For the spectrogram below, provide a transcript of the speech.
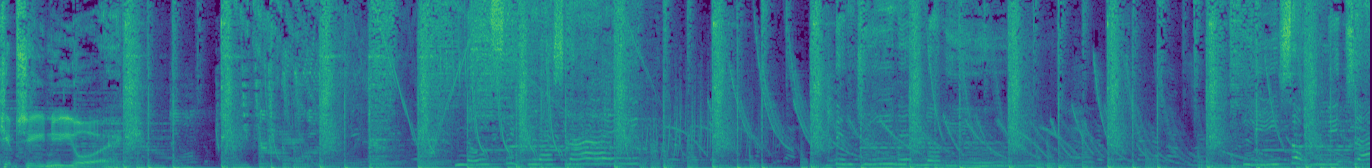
Poughkeepsie, New York. No sleep last night. Been dreaming of you. Please.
